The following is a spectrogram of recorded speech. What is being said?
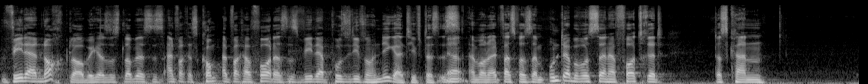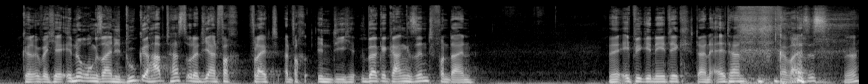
weder noch, glaube ich. Also ich glaube, es ist einfach, es kommt einfach hervor. Das ist weder positiv noch negativ. Das ist ja. einfach nur etwas, was am Unterbewusstsein hervortritt. Das kann können irgendwelche Erinnerungen sein, die du gehabt hast oder die einfach vielleicht einfach in die übergegangen sind von deinen Ne, Epigenetik deiner Eltern, wer weiß es. Ne?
